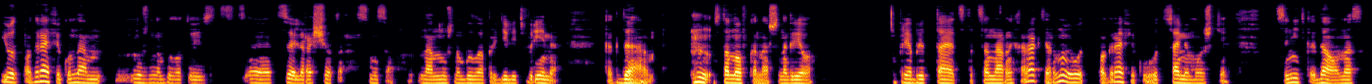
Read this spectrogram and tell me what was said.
И вот по графику нам нужно было, то есть э, цель расчета, смысл, нам нужно было определить время, когда установка наша нагрева приобретает стационарный характер. Ну и вот по графику вот сами можете оценить, когда у нас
